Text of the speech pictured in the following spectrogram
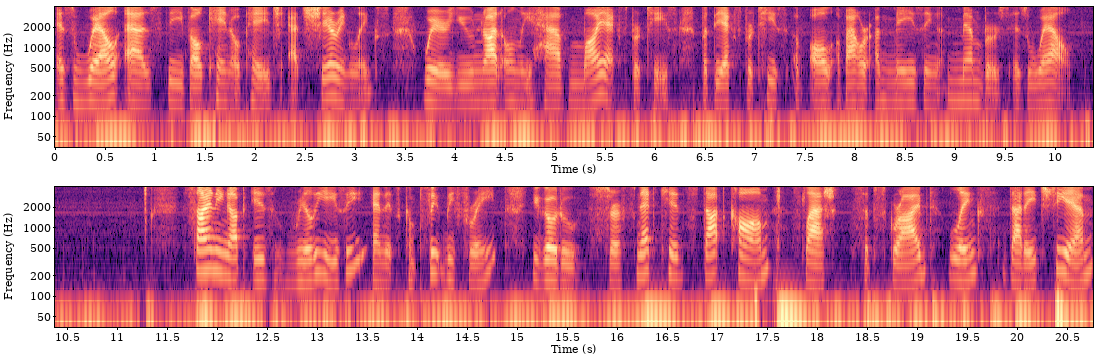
as well as the volcano page at Sharing Links, where you not only have my expertise, but the expertise of all of our amazing members as well. Signing up is really easy and it's completely free. You go to surfnetkids.com slash subscribed links.htm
